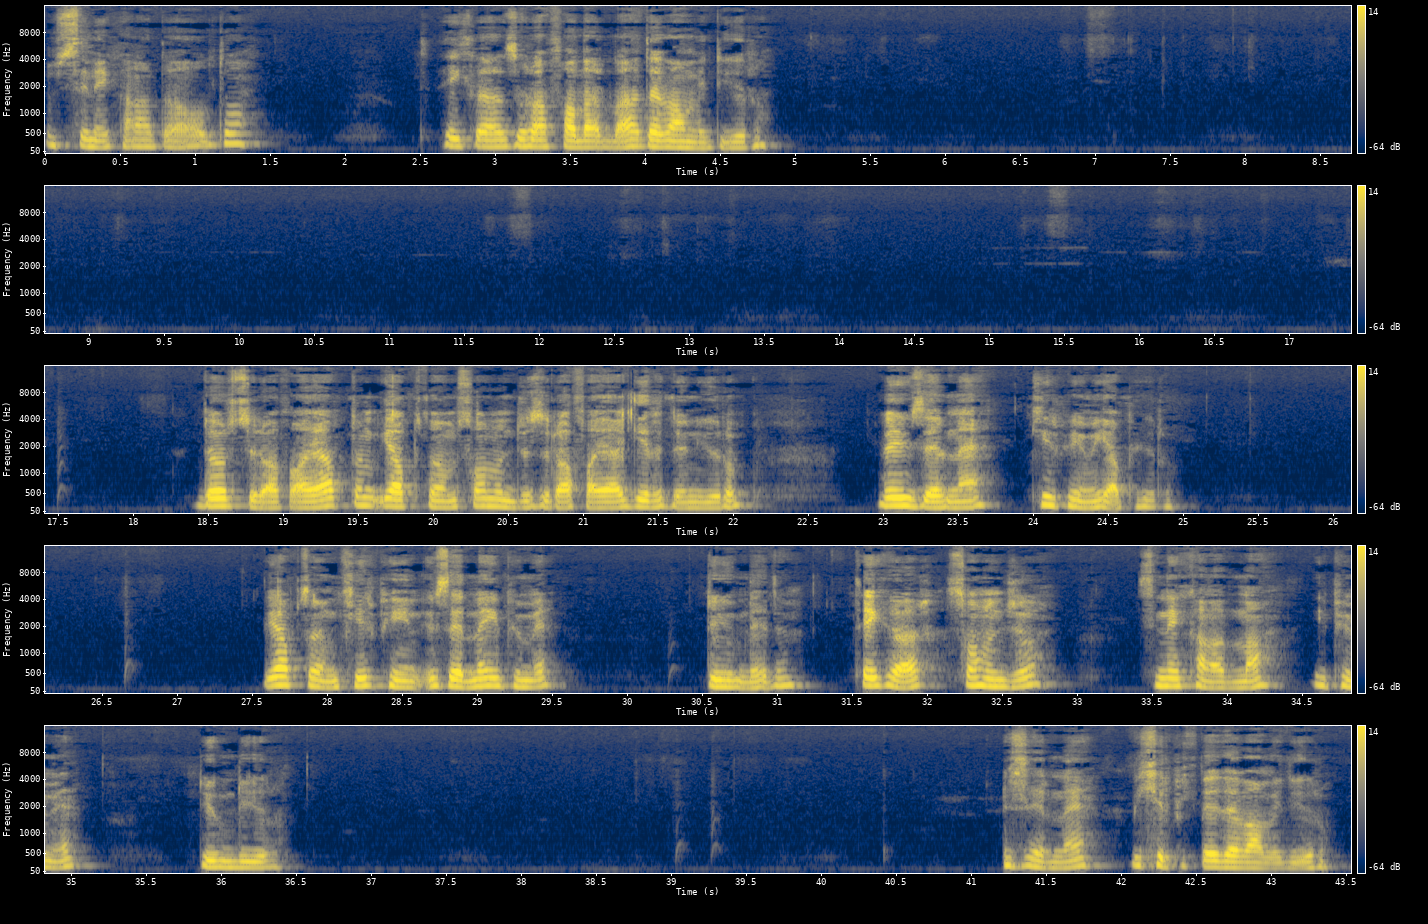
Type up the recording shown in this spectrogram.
Üç sinek kanadı oldu. Tekrar zürafalarla devam ediyorum. Dört zürafa yaptım. Yaptığım sonuncu zürafaya geri dönüyorum. Ve üzerine kirpiğimi yapıyorum. Yaptığım kirpiğin üzerine ipimi düğümledim. Tekrar sonuncu sinek kanadına ipimi düğümlüyorum. Üzerine bir kirpikle devam ediyorum.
